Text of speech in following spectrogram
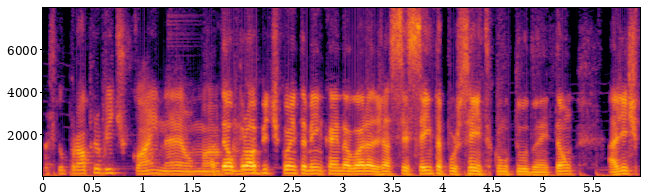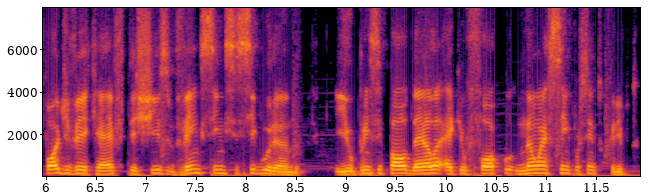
Acho que o próprio Bitcoin, né? Uma... Até o próprio Bitcoin também caindo agora já 60% com tudo, né? Então, a gente pode ver que a FTX vem sim se segurando. E o principal dela é que o foco não é 100% cripto.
